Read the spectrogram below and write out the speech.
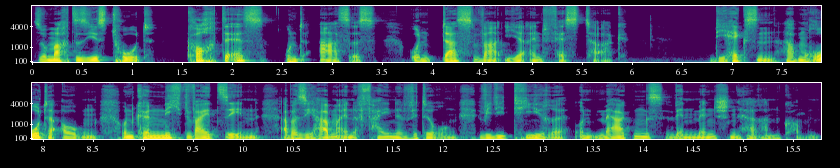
so machte sie es tot, kochte es und aß es, und das war ihr ein Festtag. Die Hexen haben rote Augen und können nicht weit sehen, aber sie haben eine feine Witterung, wie die Tiere, und merken's, wenn Menschen herankommen.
